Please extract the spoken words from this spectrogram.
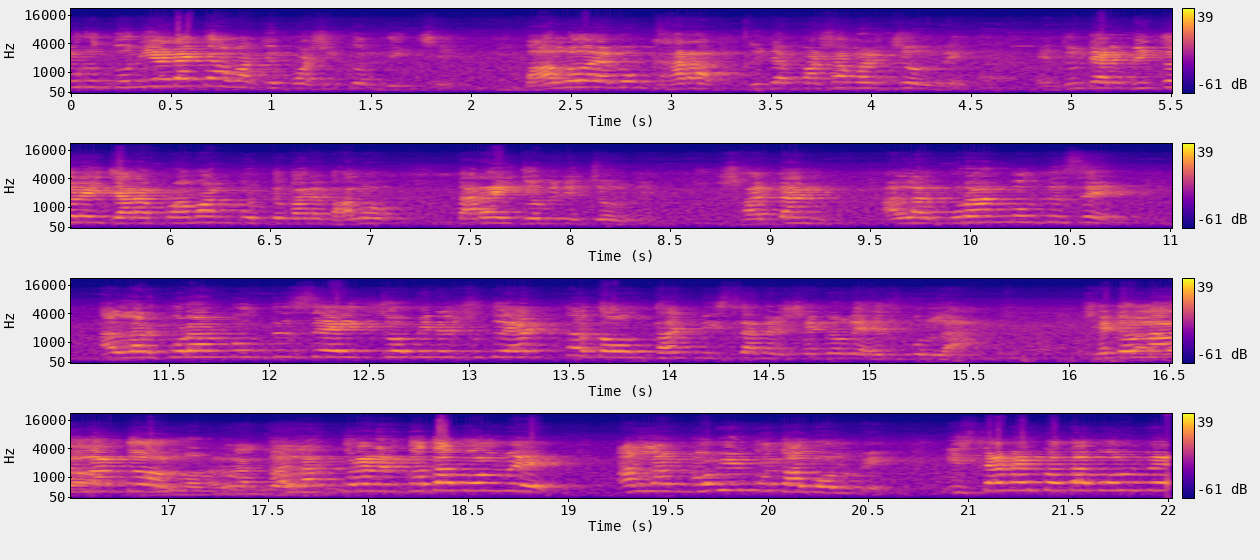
পুরো দুনিয়াটাকে আমাকে প্রশিক্ষণ দিচ্ছে। ভালো এবং খারাপ দুইটা পাশাপাশি চলবে। এই দুইটার ভিতরেই যারা প্রমাণ করতে পারে ভালো তারাই জমিনে চলবে। শয়তান আল্লাহর কোরআন বলতেছে আল্লাহর কোরআন বলতেছে এই জমিনে শুধু একটা দল থাকবে ইসলামের সেটা হলো হেজবুল্লাহ। সেটা হলো আল্লাহর দল। আল্লাহর দল। আল্লাহর কোরআনের কথা বলবে। আল্লাহর নবীর কথা বলবে ইসলামের কথা বলবে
